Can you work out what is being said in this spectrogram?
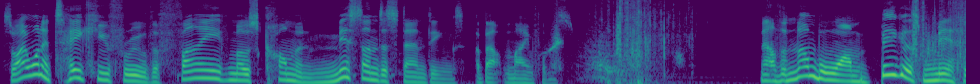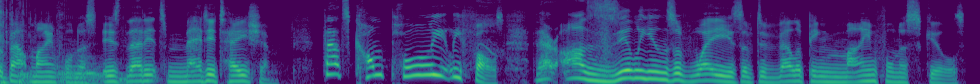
So I want to take you through the five most common misunderstandings about mindfulness. Now, the number one biggest myth about mindfulness is that it's meditation. That's completely false. There are zillions of ways of developing mindfulness skills,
